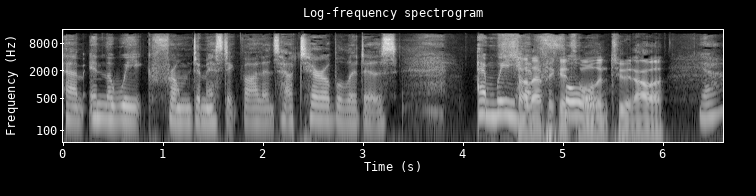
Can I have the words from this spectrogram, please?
um, in the week from domestic violence, how terrible it is. And we South Africa, four, it's more than two an hour. yeah,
